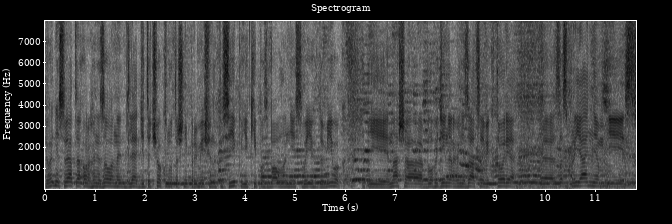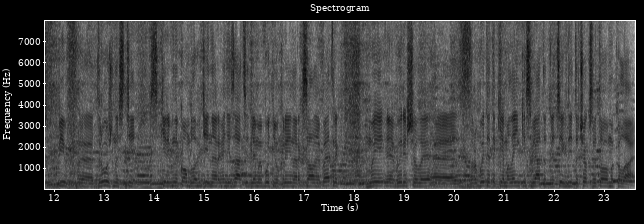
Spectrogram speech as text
Сьогодні свято організоване для діточок внутрішньопереміщених осіб, які позбавлені своїх домівок. І наша благодійна організація Вікторія е, за сприянням і співдружності з керівником благодійної організації для майбутнього України Роксалами Петрик. Ми е, вирішили е, зробити таке маленьке свято для цих діточок Святого Миколая.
